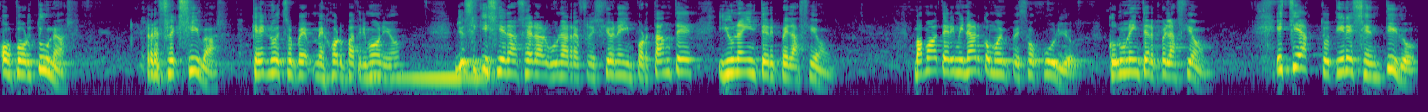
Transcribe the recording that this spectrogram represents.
oportunas, reflexivas, que es nuestro mejor patrimonio, yo sí quisiera hacer algunas reflexiones importantes y una interpelación. Vamos a terminar como empezó Julio, con una interpelación. Este acto tiene sentido,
